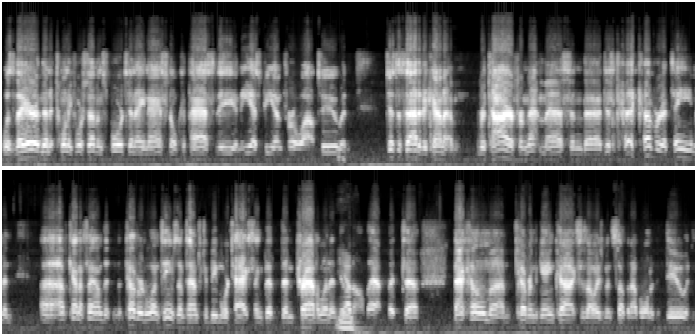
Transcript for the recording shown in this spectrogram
was there, and then at 24/7 Sports in a national capacity and ESPN for a while too, and just decided to kind of retire from that mess and uh, just cover a team and uh, I've kind of found that covering one team sometimes can be more taxing than, than traveling and doing all that. But uh, back home, uh, covering the Gamecocks has always been something I've wanted to do, and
